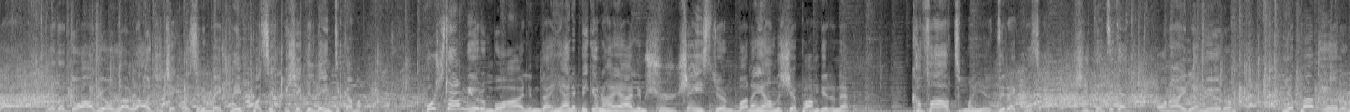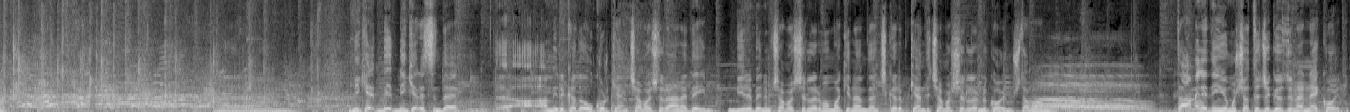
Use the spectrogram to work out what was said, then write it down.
ya, ya da doğal yollarla acı çekmesini bekleyip pasif bir şekilde intikama. Hoşlanmıyorum bu halimden. Yani bir gün hayalim şu şey istiyorum. Bana yanlış yapan birine kafa atmayı. Direkt mesela şiddeti de onaylamıyorum. Yapamıyorum. Bir, ke- bir keresinde e, Amerika'da okurken çamaşırhanedeyim. Biri benim çamaşırlarımı makinemden çıkarıp kendi çamaşırlarını koymuş tamam mı? Tahmin edin yumuşatıcı gözüne ne koydum?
